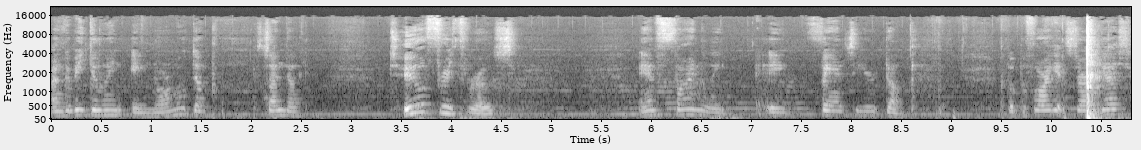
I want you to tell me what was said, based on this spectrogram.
I'm gonna be doing a normal dunk, sun dunk, two free throws, and finally a fancier dunk. But before I get started, guys,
